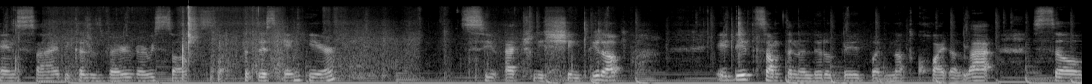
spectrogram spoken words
inside because it's very very soft so I put this in here to actually shape it up it did something a little bit but not quite a lot. So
